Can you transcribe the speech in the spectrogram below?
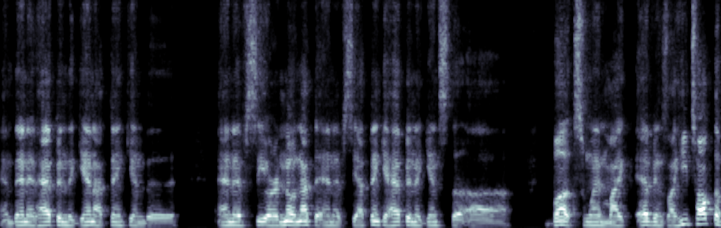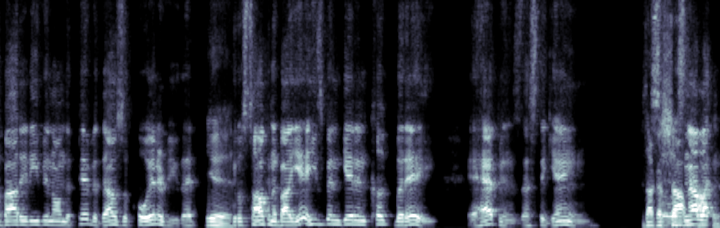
and then it happened again. I think in the NFC or no, not the NFC. I think it happened against the uh Bucks when Mike Evans, like he talked about it even on the pivot. That was a cool interview that yeah he was talking about. Yeah, he's been getting cooked, but hey, it happens. That's the game. It's like so a shot. It's not like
